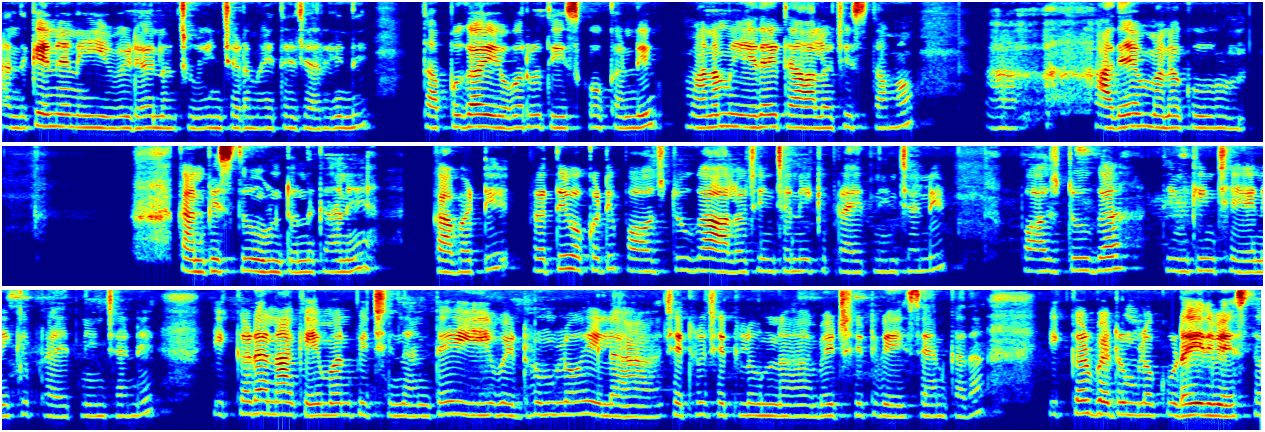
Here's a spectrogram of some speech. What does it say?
అందుకే నేను ఈ వీడియోను చూపించడం అయితే జరిగింది. తప్పుగా ఎవరు తీసుకోకండి. మనం ఏదైతే ఆలోచిస్తామో అదే మనకు కనిపిస్తూ ఉంటుంది కానీ కాబట్టి ప్రతి ఒక్కటి పాజిటివ్గా ఆలోచించడానికి ప్రయత్నించండి. పాజిటివ్గా థింకింగ్ చేయడానికి ప్రయత్నించండి. ఇక్కడ నాకేమనిపించిందంటే ఈ బెడ్రూమ్లో ఇలా చెట్లు చెట్లు ఉన్న బెడ్షీట్ వేసాను కదా ఇక్కడ బెడ్రూమ్లో కూడా ఇది వేస్తే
